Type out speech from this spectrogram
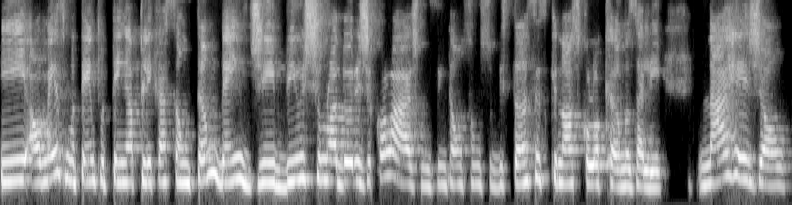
e, ao mesmo tempo, tem aplicação também de bioestimuladores de colágenos. Então, são substâncias que nós colocamos ali na região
